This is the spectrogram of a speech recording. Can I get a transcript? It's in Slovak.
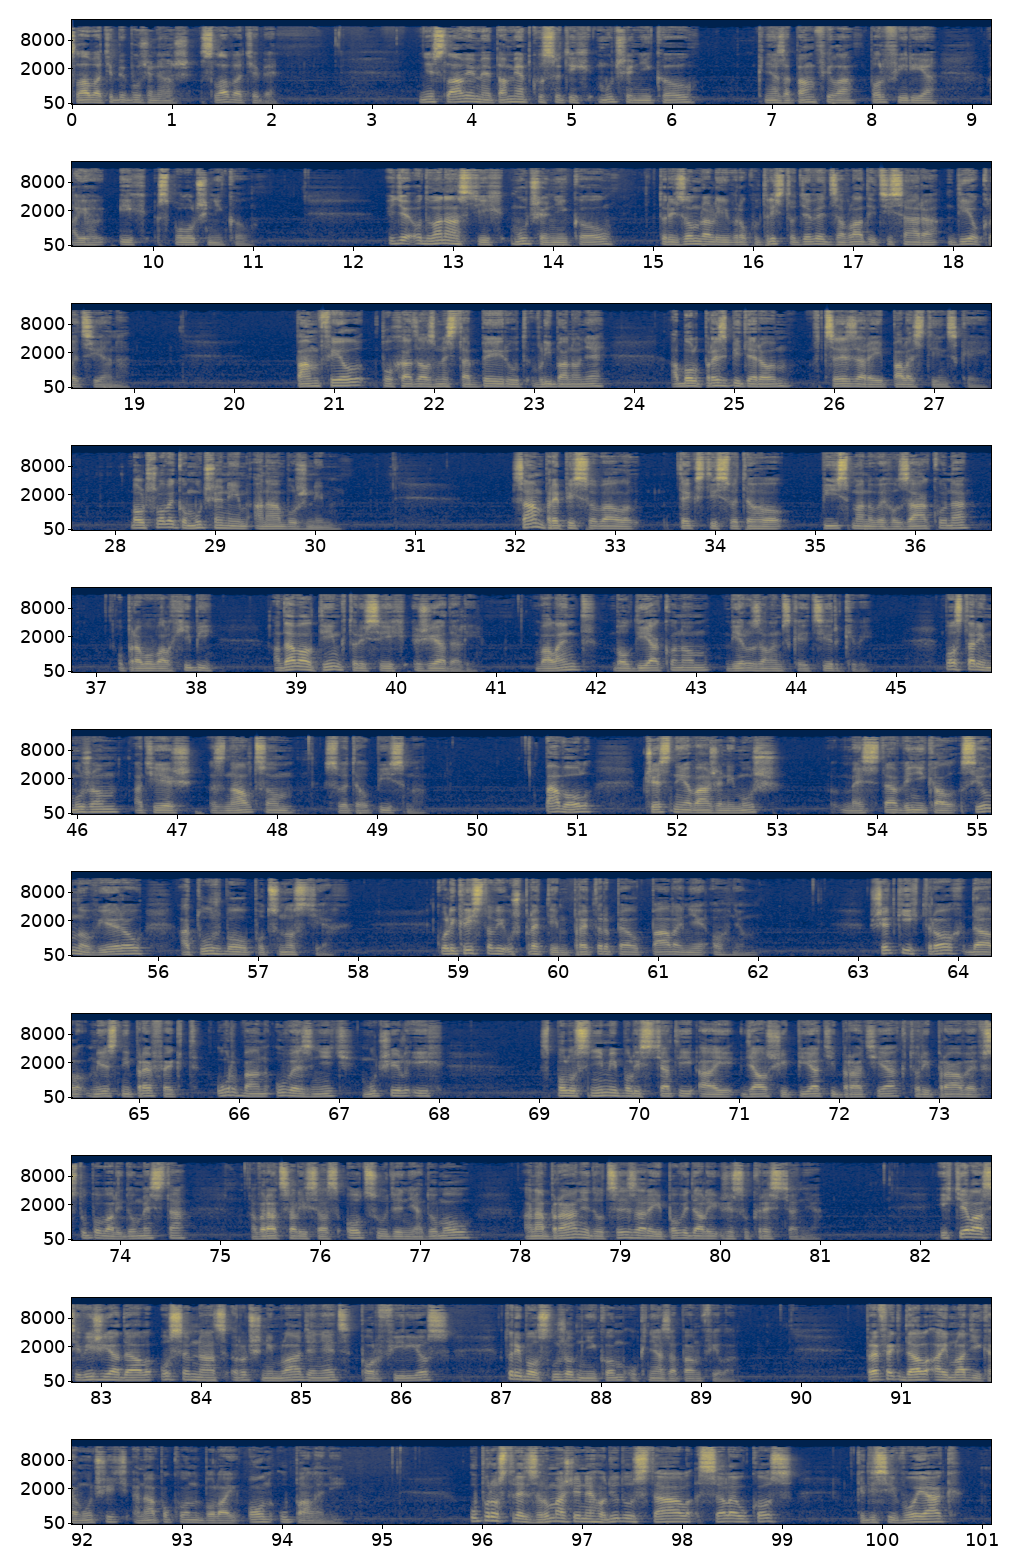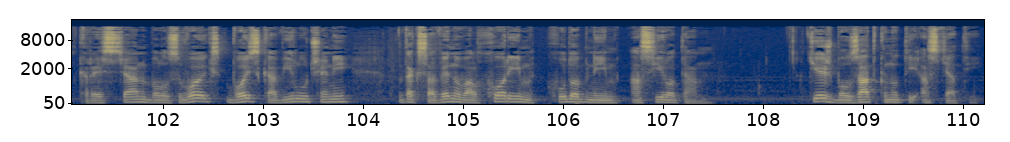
Sláva Tebe, Bože náš, sláva Tebe. Dnes slávime pamiatku svetých mučeníkov, kniaza Pamfila, Porfíria a jeho, ich spoločníkov. Ide o 12 mučeníkov, ktorí zomrali v roku 309 za vlády cisára Diokleciana. Pamfil pochádzal z mesta Bejrút v Libanone a bol prezbiterom v Cézarej palestínskej. Bol človekom mučeným a nábožným. Sám prepisoval texty svätého písma Nového zákona, opravoval chyby a dával tým, ktorí si ich žiadali. Valent bol diakonom v Jeruzalemskej církvi. Bol starým mužom a tiež znalcom svätého písma. Pavol, čestný a vážený muž mesta, vynikal silnou vierou a túžbou po cnostiach. Kvôli Kristovi už predtým pretrpel pálenie ohňom. Všetkých troch dal miestny prefekt Urban uväzniť, mučil ich, spolu s nimi boli sťatí aj ďalší piati bratia, ktorí práve vstupovali do mesta a vracali sa z odsúdenia domov a na bráne do Cezarej povedali, že sú kresťania. Ich tela si vyžiadal 18-ročný mládenec Porfírios, ktorý bol služobníkom u kňaza Pamfila. Prefekt dal aj mladíka mučiť a napokon bol aj on upálený. Uprostred zhromaždeného ľudu stál Seleukos, kedysi vojak, kresťan, bol z vojska vylúčený, tak sa venoval chorým, chudobným a sirotám. Tiež bol zatknutý a sťatý.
